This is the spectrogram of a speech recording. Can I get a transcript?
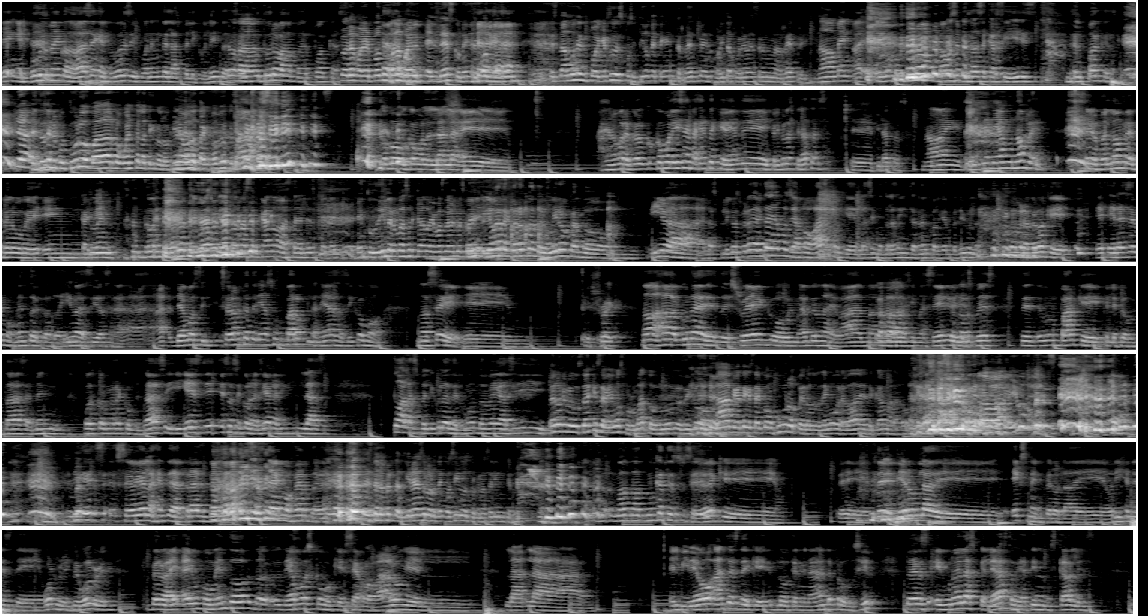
en el bus, man, cuando vas en el bus y ponen de las peliculitas. Ajá. En el futuro van a poner podcast. Van a poner, van a poner el desconecte podcast. man. Estamos en cualquier su dispositivo que tenga internet, man. Ahorita podrían estar en una refri. No, men, en un futuro vamos a empezar a sacar CDs del podcast. Ya, entonces en el futuro va a dar la vuelta a la tecnología. Ajá. Vamos a, a. Como, como la, la, eh... Ay, no me recuerdo, ¿cómo le dicen a la gente que vende películas piratas? Eh, piratas. No, tenían un nombre. Se me fue el nombre, pero en tu, vendedor de películas piratas más cercano va a estar el desconecte. En tu dealer más cercano va a estar el desconecte. Yo me recuerdo cuando Wiro, cuando iba a las películas piratas, ahorita digamos ya no vas porque las encontrás en internet cualquier película. Pero me recuerdo que e- era ese momento de cuando ibas, ibas a, a- digamos, seguramente tenías un par planeadas así como, no sé, eh, Shrek. no, ajá, alguna de, de Shrek o imagínate una de Batman algo así más serio. Y después te- un par que, que le preguntabas al men, pues cuál me recomendabas. Y, y es, e- eso se conocían así las todas las películas del mundo, mega así. Bueno, lo que me gustaba es que sabíamos formatos, ¿no? Así como, ah, fíjate que está el conjuro, pero lo tengo grabada desde cámara, ¿no? Ah, amigo, pues. Y, eh, se, se oía la gente de atrás, entonces está en oferta. Esta es la oferta. Mira, eso lo tengo así, pues, porque no limpia. No, no, no, nunca te sucedió de que eh, te vendieron la de X-Men, pero la de Orígenes de Wolverine. De Wolverine. Pero hay, hay un momento, digamos, como que se robaron el, la, la, el video antes de que lo terminaran de producir. Entonces, en una de las peleas todavía tienen los cables.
